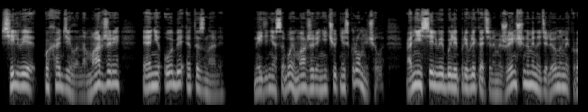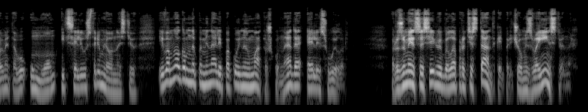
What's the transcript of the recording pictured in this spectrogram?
Сильвия походила на Марджери, и они обе это знали. Наедине с собой Марджери ничуть не скромничала. Они с Сильвией были привлекательными женщинами, наделенными, кроме того, умом и целеустремленностью, и во многом напоминали покойную матушку Неда Элис Уиллард. Разумеется, Сильвия была протестанткой, причем из воинственных,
